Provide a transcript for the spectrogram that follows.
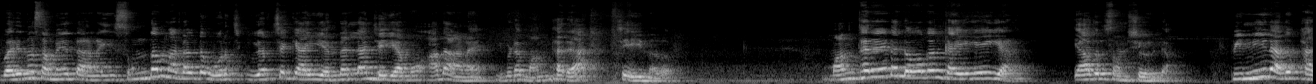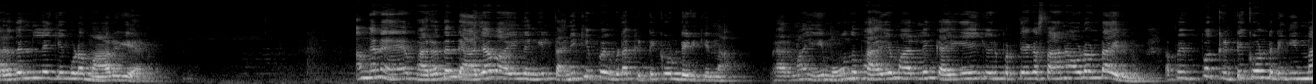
വരുന്ന സമയത്താണ് ഈ സ്വന്തം മകളുടെ ഉയർച്ച ഉയർച്ചയ്ക്കായി എന്തെല്ലാം ചെയ്യാമോ അതാണ് ഇവിടെ മന്ധര ചെയ്യുന്നത്. മന്ധരയുടെ ലോകം കൈകേയാണ് യാതൊരു സംശയവുമില്ല. പിന്നീട് അത് ഭരതനിലേക്കും കൂടെ മാറുകയാണ്. അങ്ങനെ ഭരതൻ രാജാവായില്ലെങ്കിൽ തനിക്കിപ്പോൾ ഇവിടെ കിട്ടിക്കൊണ്ടിരിക്കുന്ന കാരണം ഈ മൂന്ന് ഭാര്യമാരിലും കൈകേയിക്ക് ഒരു പ്രത്യേക സ്ഥാനം അവിടെ ഉണ്ടായിരുന്നു. അപ്പോൾ ഇപ്പോൾ കിട്ടിക്കൊണ്ടിരിക്കുന്ന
